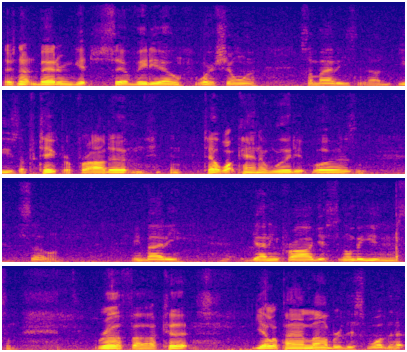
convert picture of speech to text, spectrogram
there's nothing better than get to see a video where it's showing somebody's uh, used a particular product and, and, tell what kind of wood it was. And so anybody got any projects going to be using some rough uh, cut yellow pine lumber, this is what that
